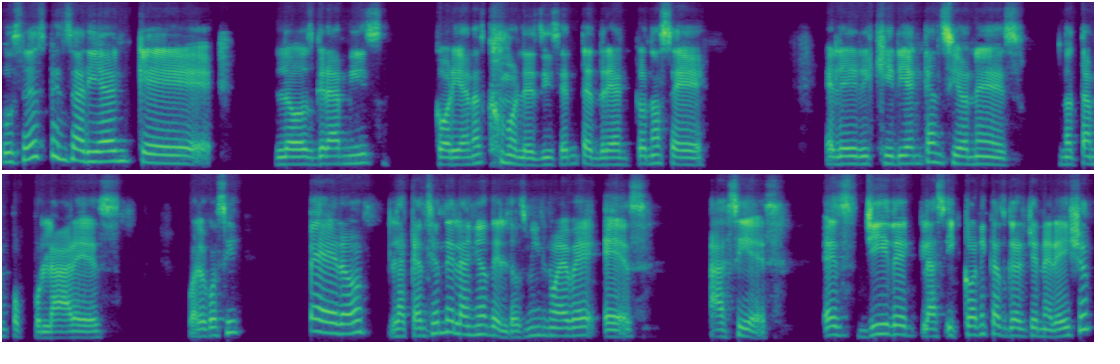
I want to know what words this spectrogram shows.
ustedes pensarían que los Grammys coreanos, como les dicen, tendrían, no sé, elegirían canciones no tan populares o algo así. Pero la canción del año del 2009 es, así es, es G de las icónicas Girl Generation.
